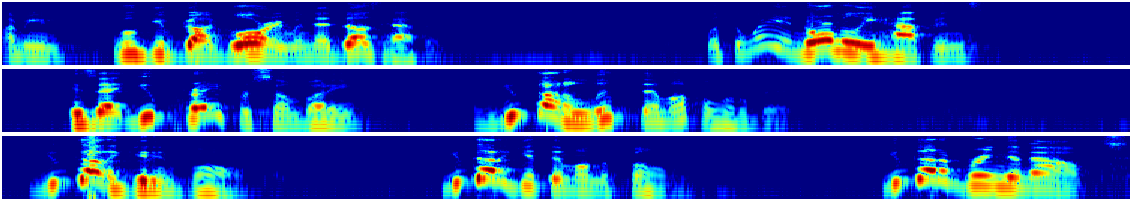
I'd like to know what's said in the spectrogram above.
I mean, we'll give God glory when that does happen. But the way it normally happens is that you pray for somebody and you've got to lift them up a little bit. You've got to get involved. You've got to get them on the phone. You've got to bring them out.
